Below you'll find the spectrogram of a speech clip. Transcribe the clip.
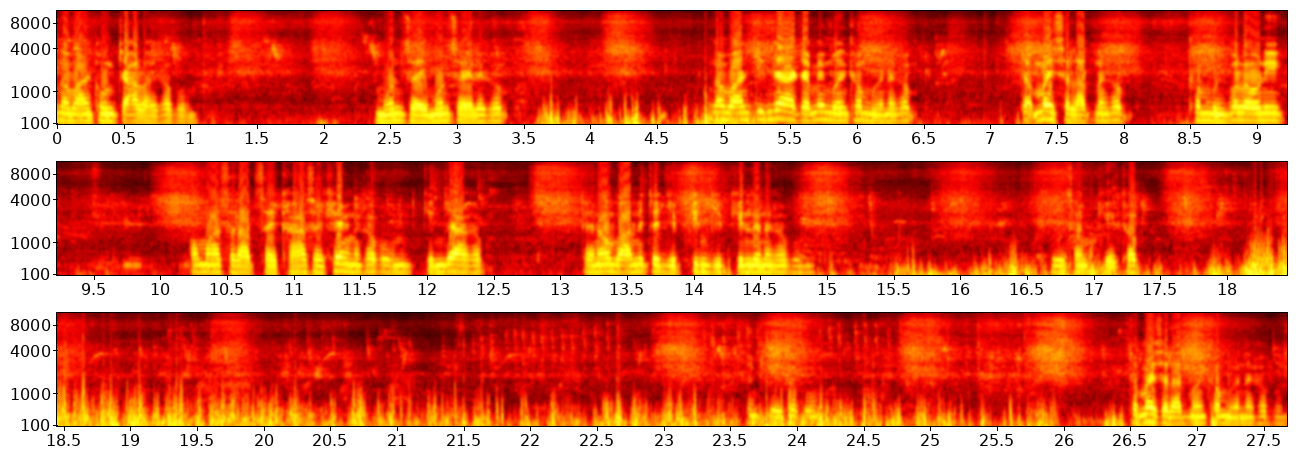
น้ำหวานคงจะอร่อยครับผมม้วนใส่ม้วนใส่เลยครับ น้ำหวานกินยากจะไม่เหมือนข้าเหมือนนะครับ จะไม่สลัดนะครับข้าเหมือนของเรานี่เอามาสลัดใส่ขาใส่แข้งนะครับ ผมกินยากครับ แต่น้ำหวานนี่จะหยิบกินหยิบกินเลยนะครับผม ดูสังเกตครับ สังเกตครับผม จะไม่สลัดเหมือนข้าวเหมือนนะครับผม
